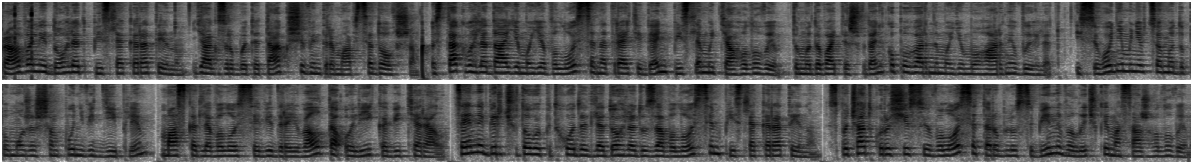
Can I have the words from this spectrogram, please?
Правильний догляд після кератину. Як зробити так, щоб він тримався довше? Ось так виглядає моє волосся на третій день після миття голови. Тому давайте швиденько повернемо йому гарний вигляд. І сьогодні мені в цьому допоможе шампунь від Діплі, маска для волосся від Rayvel та олійка від Тірел. Цей набір чудово підходить для догляду за волоссям після кератину. Спочатку розчісую волосся та роблю собі невеличкий масаж голови.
